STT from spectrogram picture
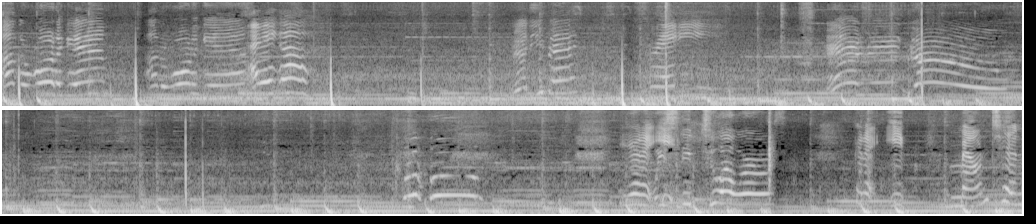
On the road again. On the road again. Ready, babe? Ready. Here we go. Woohoo! You're gonna We eat sleep two hours. gonna eat mountain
